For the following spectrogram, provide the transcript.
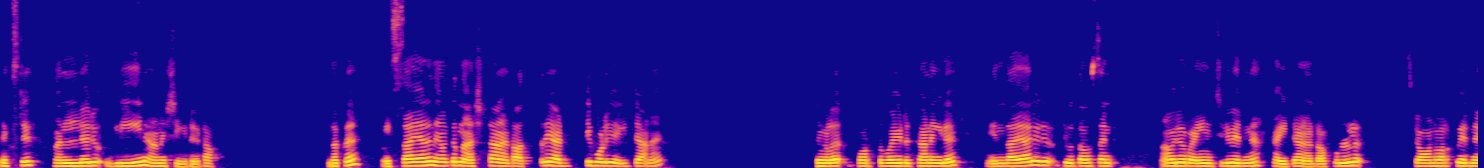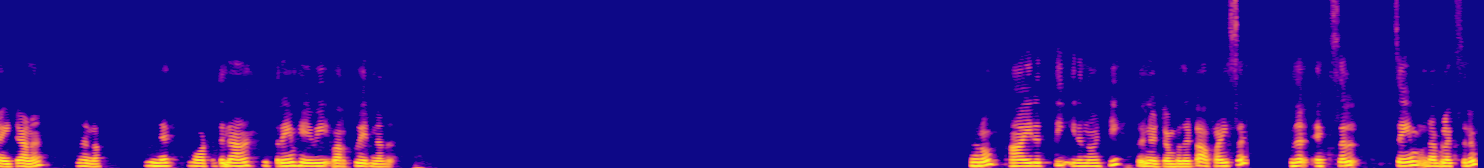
നെക്സ്റ്റ് നല്ലൊരു ഗ്രീൻ ആണ് ഷെയ്ഡ് കേട്ടോ ഇതൊക്കെ മിസ്സായാലും നിങ്ങൾക്ക് നഷ്ടമാണ് കേട്ടോ അത്രയും അടിപൊളി ഐറ്റ് ആണ്. നിങ്ങൾ പുറത്ത് പോയി എടുക്കുകയാണെങ്കിൽ എന്തായാലും ഒരു ടു തൗസൻഡ് ആ ഒരു റേഞ്ചിൽ വരുന്ന ഐറ്റ് ആണ് കേട്ടോ ഫുള്ള് സ്റ്റോൺ വർക്ക് വരുന്ന ഐറ്റ് ആണ്. ഇതുണ്ടോ? ഇതിന്റെ ബോട്ടത്തിലാണ് ഇത്രയും ഹെവി വർക്ക് വരുന്നത്. വെറും ആയിരത്തി ഇരുന്നൂറ്റി തൊണ്ണൂറ്റൊമ്പത് കേട്ടോ പ്രൈസ് ഇത് എക്സൽ സെയിം ഡബിൾ എക്സിലും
